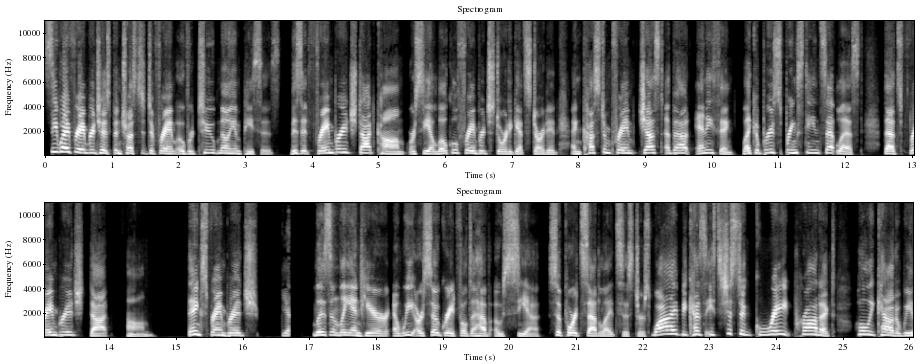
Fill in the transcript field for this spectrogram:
See why Framebridge has been trusted to frame over 2 million pieces. Visit framebridge.com or see a local Framebridge store to get started and custom frame just about anything, like a Bruce Springsteen set list. That's framebridge.com. Thanks, Framebridge. Yeah. Liz and Lian here, and we are so grateful to have OSEA support Satellite Sisters. Why? Because it's just a great product. Holy cow, do we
